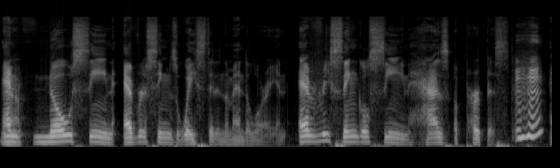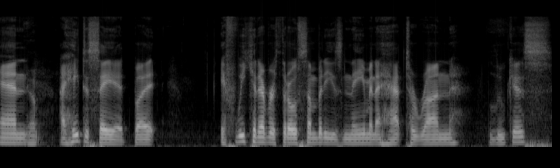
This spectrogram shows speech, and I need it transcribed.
And Yeah. no scene ever seems wasted in The Mandalorian. Every single scene has a purpose. Mm-hmm. And Yep. I hate to say it, but if we could ever throw somebody's name in a hat to run Lucas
